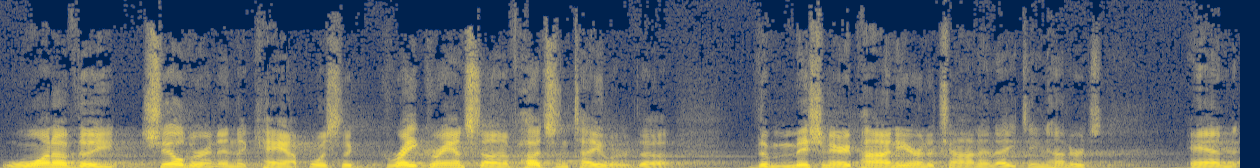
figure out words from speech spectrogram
One of the children in the camp was the great grandson of Hudson Taylor, the, the missionary pioneer into China in the 1800s. And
